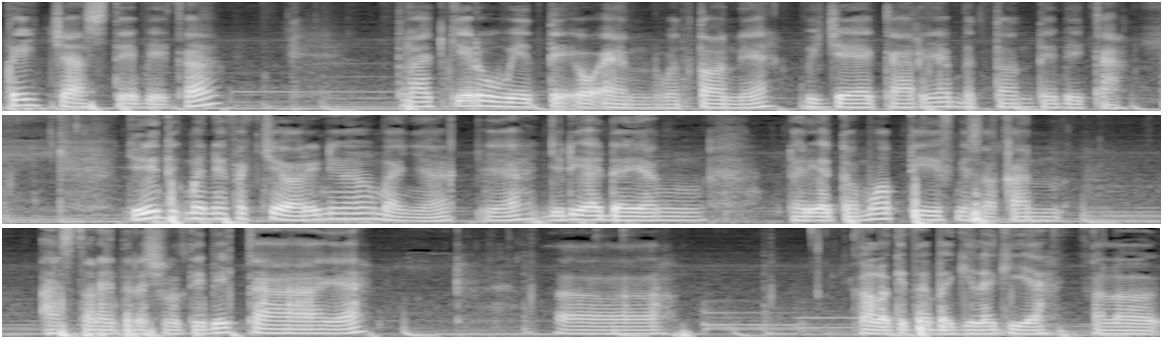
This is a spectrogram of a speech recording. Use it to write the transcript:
Precast TBK. Terakhir WTON, Weton ya, Wijaya Karya Beton TBK. Jadi untuk manufacturer ini memang banyak ya. Jadi ada yang dari otomotif, misalkan Astra International TBK ya. Uh, kalau kita bagi lagi ya, kalau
